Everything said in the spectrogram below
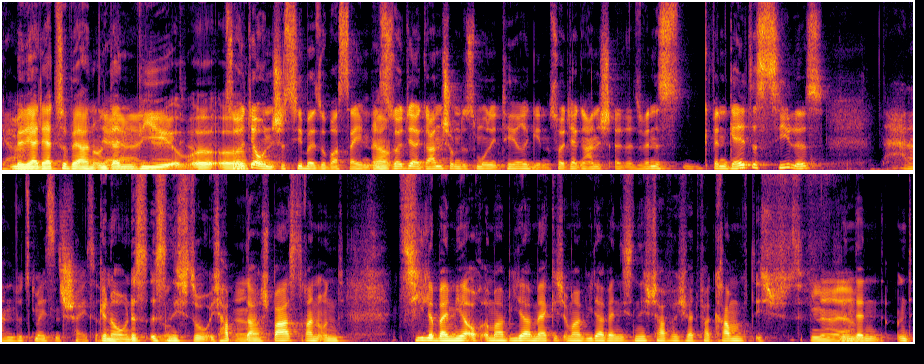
Ja. Milliardär zu werden und Ja, dann ja, wie. äh, äh, sollte ja auch nicht das Ziel bei sowas sein. Ja. Es sollte ja gar nicht um das Monetäre gehen. Es sollte ja gar nicht, also wenn es, wenn Geld das Ziel ist, na, dann wird es meistens scheiße. Genau, und das ist nicht so. Ich habe da Spaß dran und Ziele bei mir auch immer wieder, merke ich immer wieder, wenn ich es nicht schaffe, ich werde verkrampft. Ich bin dann. Und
